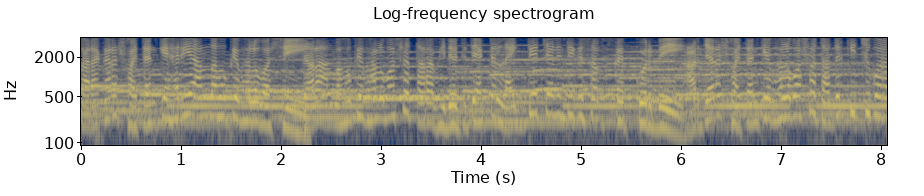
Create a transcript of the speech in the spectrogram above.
কারা কারা শয়তানকে হারিয়ে আল্লাহকে ভালোবাসে। যারা আল্লাহকে ভালোবাসো, তারা ভিডিওটিতে একটা লাইক দিয়ে চ্যানেলটিকে সাবস্ক্রাইব করবে। আর যারা শয়তানকে ভালোবাসো, তাদের কিচ্ছু করা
